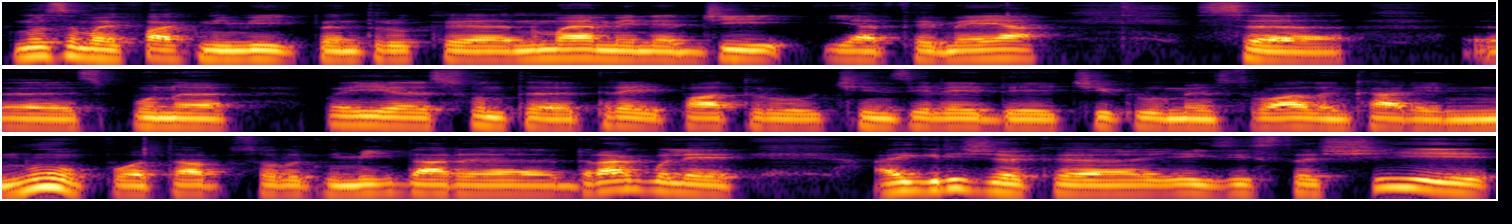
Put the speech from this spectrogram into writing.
nu o să mai fac nimic pentru că nu mai am energie, iar femeia să uh, spună Păi uh, sunt 3, 4, 5 zile de ciclu menstrual în care nu pot absolut nimic, dar, uh, dragule, ai grijă că există și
